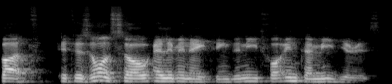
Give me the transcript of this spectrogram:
but it is also eliminating the need for intermediaries.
